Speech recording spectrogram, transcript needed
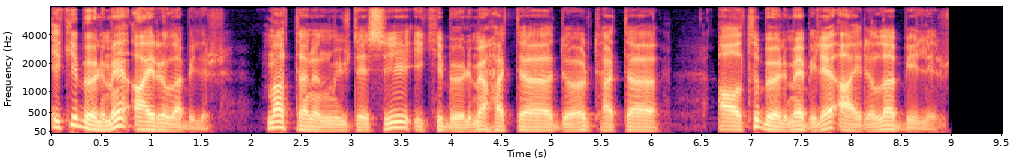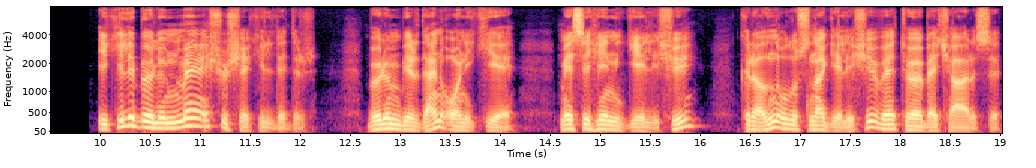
İki bölüme ayrılabilir. Matta'nın müjdesi iki bölüme hatta dört hatta altı bölüme bile ayrılabilir. İkili bölünme şu şekildedir. Bölüm birden 12'ye Mesih'in gelişi, kralın ulusuna gelişi ve tövbe çağrısı.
